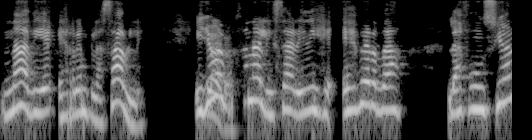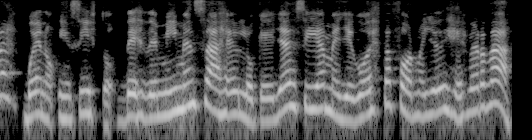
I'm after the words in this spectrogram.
nadie es reemplazable. Y yo me puse a analizar y dije, es verdad, Las funciones, bueno, insisto, desde mi mensaje, lo que ella decía me llegó de esta forma y yo dije, es verdad,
